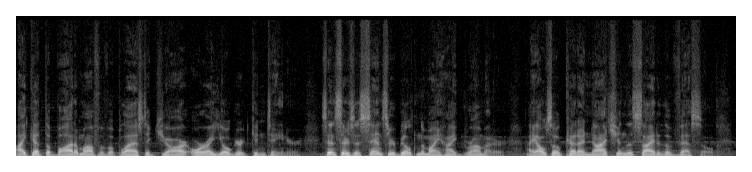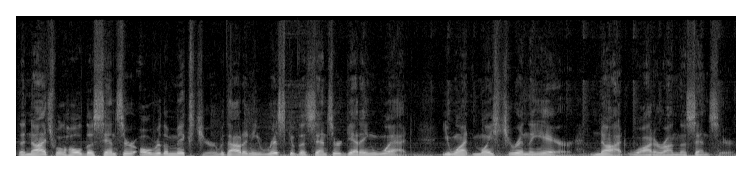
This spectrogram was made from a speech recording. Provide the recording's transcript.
I cut the bottom off of a plastic jar or a yogurt container. Since there's a sensor built into my hygrometer, I also cut a notch in the side of the vessel. The notch will hold the sensor over the mixture without any risk of the sensor getting wet. You want moisture in the air, not water on the sensor.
